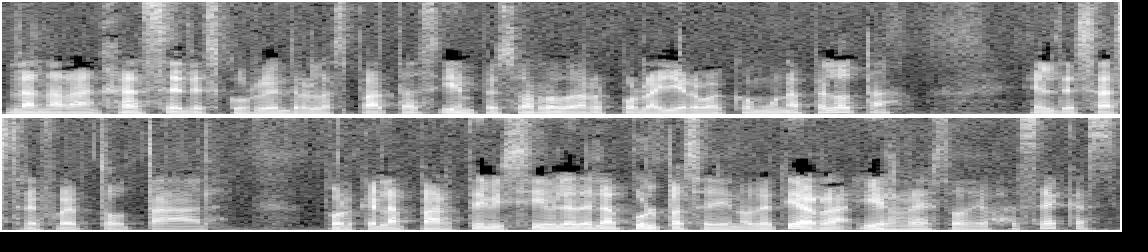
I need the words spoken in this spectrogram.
La naranja se le escurrió entre las patas y empezó a rodar por la hierba como una pelota. El desastre fue total, porque la parte visible de la pulpa se llenó de tierra y el resto de hojas secas.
